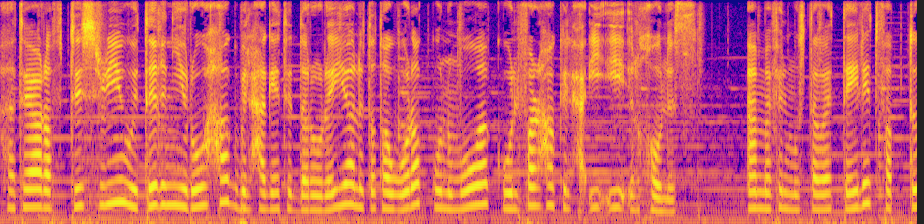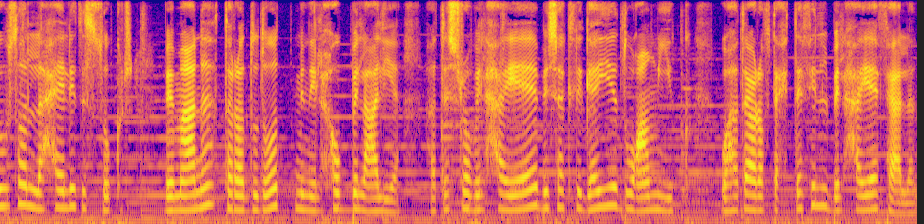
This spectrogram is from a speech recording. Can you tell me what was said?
هتعرف تسري وتغني روحك بالحاجات الضرورية لتطورك ونموك ولفرحك الحقيقي الخالص. أما في المستوى الثالث فبتوصل لحالة السكر بمعنى ترددات من الحب العالية. هتشرب الحياة بشكل جيد وعميق وهتعرف تحتفل بالحياة فعلا.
